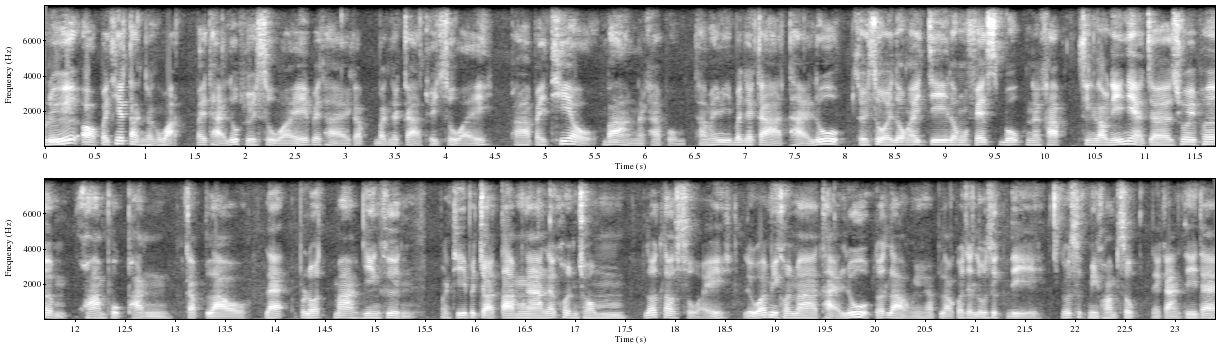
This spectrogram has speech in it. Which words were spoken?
หรือออกไปเที่ยวต่างจังหวัด ไปถ่ายรูปสวยๆ ไปถ่ายกับบรรยากาศสวยๆ พาไปเที่ยวบ้างนะครับผมทำให้มีบรรยากาศถ่ายรูปสวยๆ ลง IG ลง Facebook นะครับ สิ่งเหล่านี้เนี่ยจะช่วยเพิ่มความผูกพันกับเราและรถมากยิ่งขึ้น บางทีไปจอดตามงานแล้วคนชมรถเราสวย หรือว่ามีคนมาถ่ายรูปรถเราอย่างนี้ครับ เราก็จะรู้สึกดี รู้สึกมีความสุขในการที่ได้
